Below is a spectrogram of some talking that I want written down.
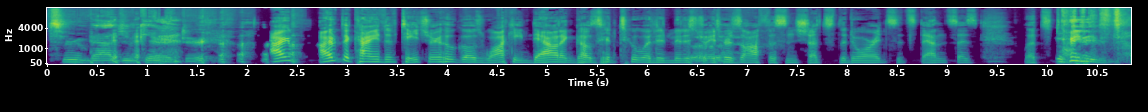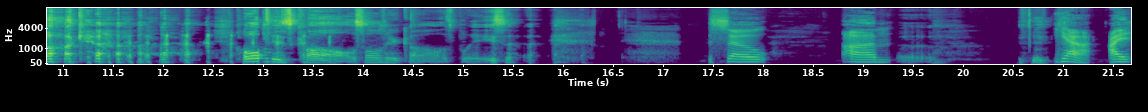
true badge of character. I'm I'm the kind of teacher who goes walking down and goes into an administrator's uh. office and shuts the door and sits down and says, "Let's talk." we need to talk. hold his calls. Hold her calls, please. So, um, yeah, I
